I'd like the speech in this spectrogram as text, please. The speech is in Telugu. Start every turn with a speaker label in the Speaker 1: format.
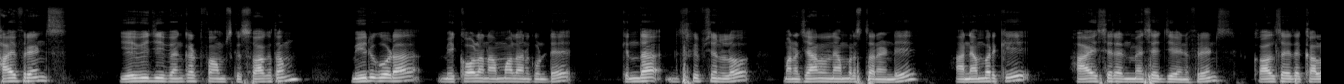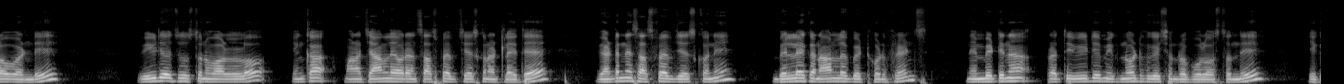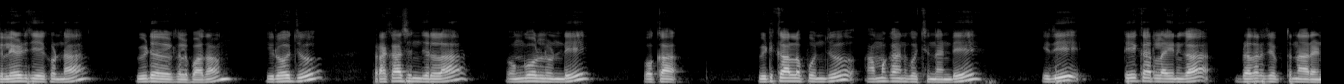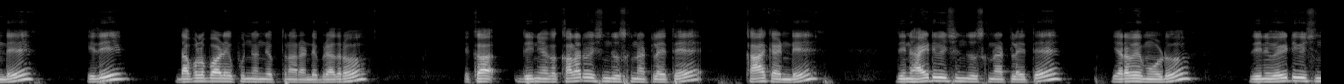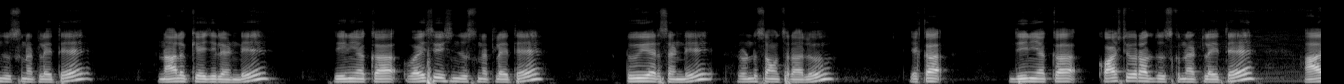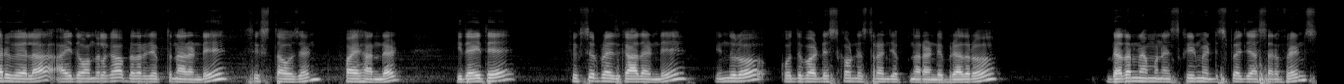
Speaker 1: Hi friends A V G Venkat ఫార్మ్స్కి స్వాగతం. మీరు కూడా మీ కోళ్ళను అమ్మాలనుకుంటే కింద డిస్క్రిప్షన్లో మన ఛానల్ నెంబర్ ఇస్తానండి. ఆ నెంబర్కి హాయ్ సార్ అని మెసేజ్ చేయండి ఫ్రెండ్స్ కాల్స్ అయితే కలవండి. వీడియో చూస్తున్న వాళ్ళలో ఇంకా మన ఛానల్ ఎవరైనా సబ్స్క్రైబ్ చేసుకున్నట్లయితే వెంటనే సబ్స్క్రైబ్ చేసుకొని బెల్ ఐకాన్ ఆన్లో పెట్టుకోండి ఫ్రెండ్స్. నేను పెట్టిన ప్రతి వీడియో మీకు నోటిఫికేషన్ రూపంలో వస్తుంది. ఇక లేట్ చేయకుండా వీడియోకి వెళ్ళిపోదాం. ఈరోజు ప్రకాశం జిల్లా ఒంగోలు నుండి ఒక విటికాళ్ళ పుంజు అమ్మకానికి వచ్చిందండి. ఇది టీకర్ లైన్గా బ్రదర్ చెప్తున్నారండి. ఇది డబుల్ బాడీ పుంజు అని చెప్తున్నారండి బ్రదరు. ఇక దీని యొక్క కలర్ విషయం చూసుకున్నట్లయితే కాకండి దీని హైట్ విషయం చూసుకున్నట్లయితే ఇరవై మూడు. దీని వెయిట్ విషయం చూసుకున్నట్లయితే నాలుగు కేజీలండి. దీని యొక్క వయసు విషయం చూసుకున్నట్లయితే టూ ఇయర్స్ అండి రెండు సంవత్సరాలు. ఇక దీని యొక్క కాస్ట్ వివరాలు చూసుకున్నట్లయితే ఆరు వేల ఐదు వందలుగా బ్రదర్ చెప్తున్నారండి సిక్స్ థౌజండ్ ఫైవ్ హండ్రెడ్. ఇదైతే ఫిక్స్డ్ ప్రైస్ కాదండి ఇందులో కొద్దిపాటి డిస్కౌంట్ ఇస్తారని చెప్తున్నారండి బ్రదరు. బ్రదర్ నెంబర్ నేను స్క్రీన్ మీద డిస్ప్లే చేస్తాను ఫ్రెండ్స్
